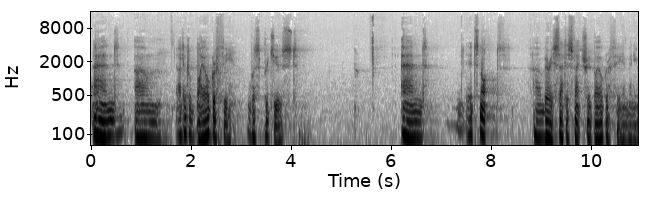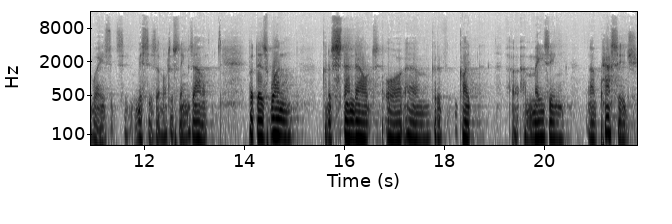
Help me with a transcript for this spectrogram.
and um, a little biography was produced, and it's not a very satisfactory biography in many ways. It's, it misses a lot of things out. But there's one kind of standout or um, kind of quite uh, amazing uh, passage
